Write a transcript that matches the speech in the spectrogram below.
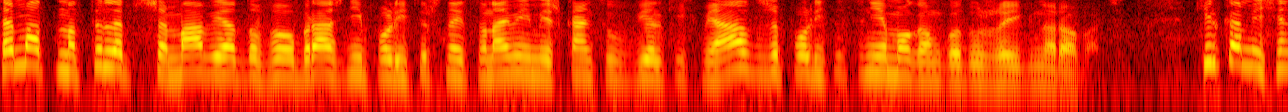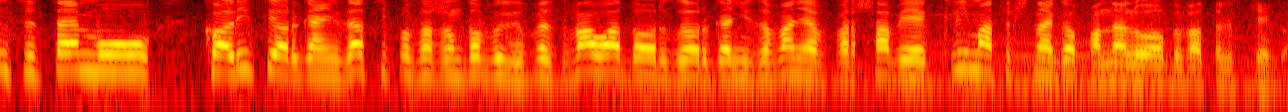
Temat na tyle przemawia do wyobraźni politycznej co najmniej mieszkańców wielkich miast, że politycy nie mogą go dłużej ignorować. Kilka miesięcy temu koalicja organizacji pozarządowych wezwała do zorganizowania w Warszawie klimatycznego panelu obywatelskiego.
